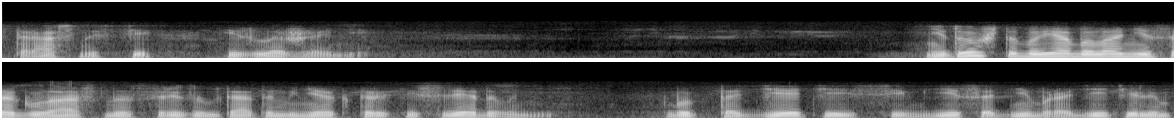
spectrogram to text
страстности изложения. Не то чтобы я была не согласна с результатами некоторых исследований, будто дети из семьи с одним родителем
